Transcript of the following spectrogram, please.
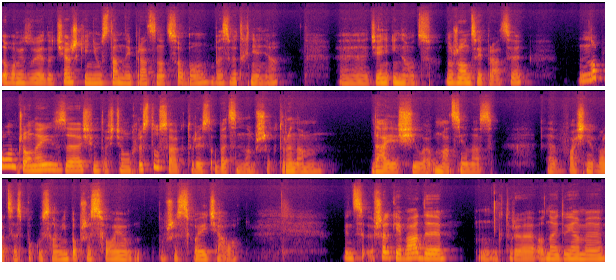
obowiązuje do ciężkiej, nieustannej pracy nad sobą, bez wytchnienia dzień i noc, nużącej pracy, no połączonej ze świętością Chrystusa, który jest obecny nam, który nam daje siłę, umacnia nas e, właśnie w walce z pokusami poprzez, swoje, poprzez swoje ciało. Więc wszelkie wady, które odnajdujemy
